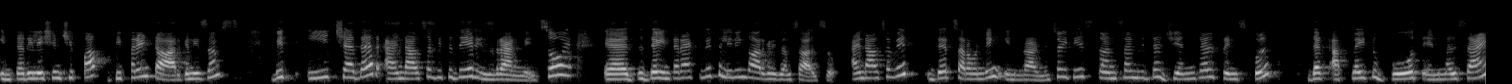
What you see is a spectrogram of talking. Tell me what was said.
interrelationship of different organisms with each other and also with their environment. So uh, they interact with living organisms also and also with their surrounding environment. So it is concerned with the general principle that apply to both animals and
